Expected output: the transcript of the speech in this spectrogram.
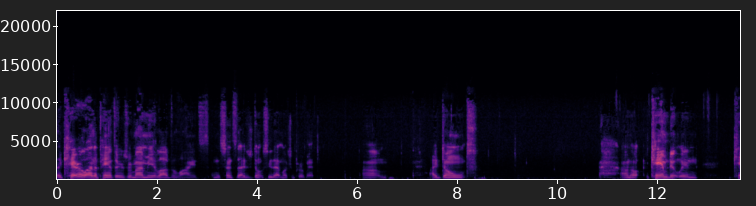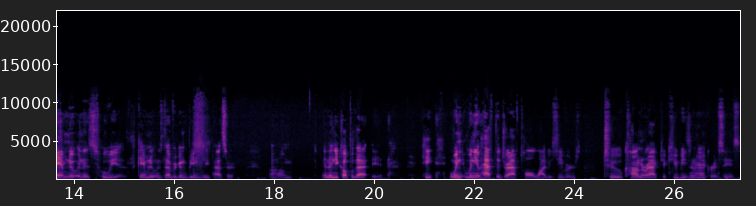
The Carolina Panthers remind me a lot of the Lions in the sense that I just don't see that much improvement. Um, I don't. I don't know. Cam Newton. Cam Newton is who he is. Cam Newton's never going to be an elite passer. Um, and then you couple that, he when when you have to draft tall wide receivers to counteract your QB's inaccuracies,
